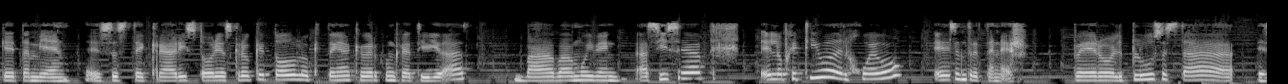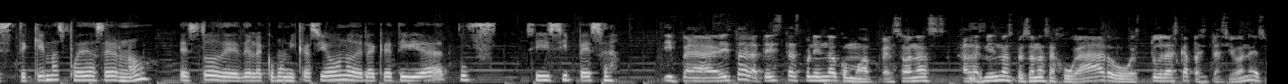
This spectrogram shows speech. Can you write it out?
que también es este crear historias. Creo que todo lo que tenga que ver con creatividad va, va muy bien. Así sea, el objetivo del juego es entretener, pero el plus está, este, ¿qué más puede hacer, no? Esto de, de la comunicación o de la creatividad, uff, sí, sí pesa. Y para esto de la tesis estás poniendo como a personas, a las mismas personas a jugar o tú das capacitaciones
